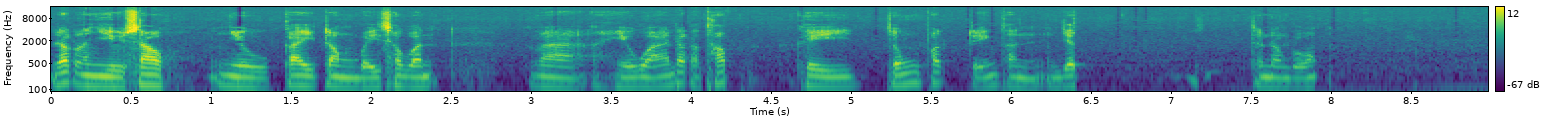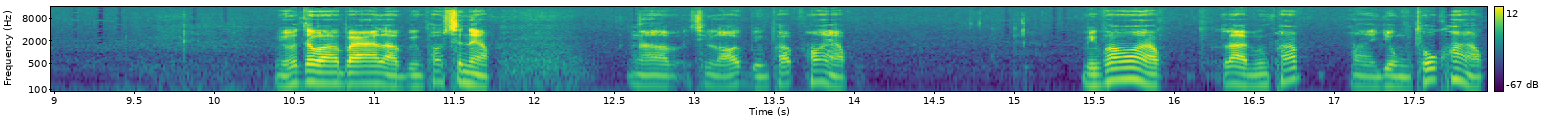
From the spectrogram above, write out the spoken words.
rất là nhiều sâu nhiều cây trồng bị sâu bệnh và hiệu quả rất là thấp khi chúng phát triển thành dịch trên đồng ruộng biện pháp thứ ba là biện pháp sinh học. À, xin lỗi biện pháp hóa học. Biện pháp hóa học là biện pháp mà dùng thuốc hóa học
